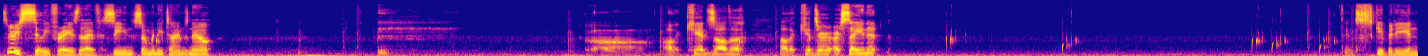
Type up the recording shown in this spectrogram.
It's a very silly phrase that I've seen so many times now. oh, all the kids, all the all the kids are, are saying it. And Skibidi and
